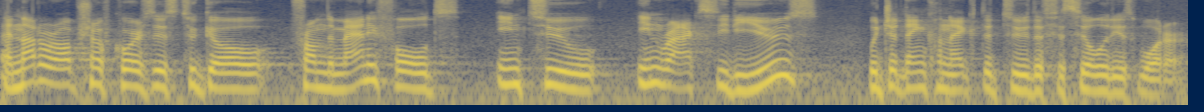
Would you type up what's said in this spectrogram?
Another option, of course, is to go from the manifolds into in-rack CDUs, which are then connected to the facility's water.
